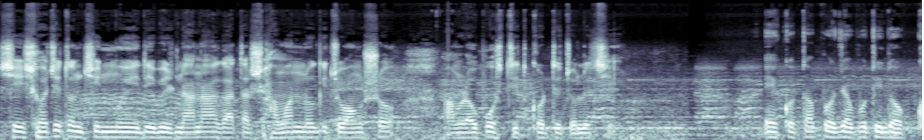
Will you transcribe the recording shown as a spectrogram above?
সেই সচেতন চিন্ময়ী দেবীর নানা গাতার সামান্য কিছু অংশ আমরা উপস্থিত করতে চলেছি। একতা প্রজাপতি দক্ষ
